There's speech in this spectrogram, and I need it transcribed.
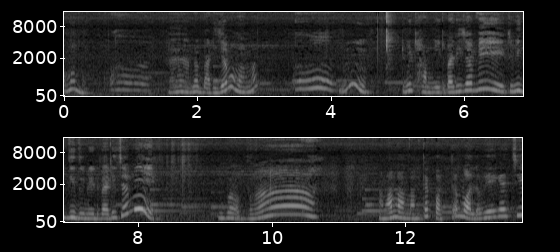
ও মামা? হ্যাঁ আমরা বাড়ি যাব মামা। হুম তুমি ঠাম্মির বাড়ি যাবে তুমি দিদুনের বাড়ি যাবে। বাবা আমার মামামটা কত বড় হয়ে গেছে।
